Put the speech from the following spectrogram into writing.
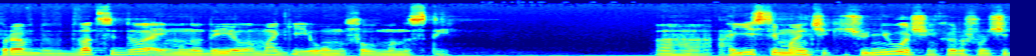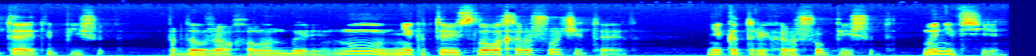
Правда, в 22 ему надоела магия, и он ушел в монастырь. Ага, а если мальчик еще не очень хорошо читает и пишет, продолжал Халанбери. Ну, некоторые слова хорошо читает, некоторые хорошо пишет, но не все.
